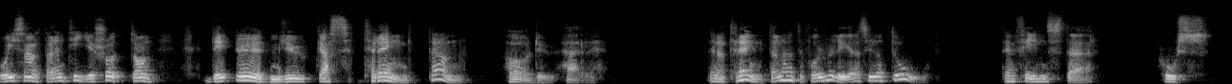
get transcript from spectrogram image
Och i Psaltaren 10.17 Det ödmjukas trängtan hör du, Herre. Denna trängtan har inte formulerats i något ord. Den finns där hos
